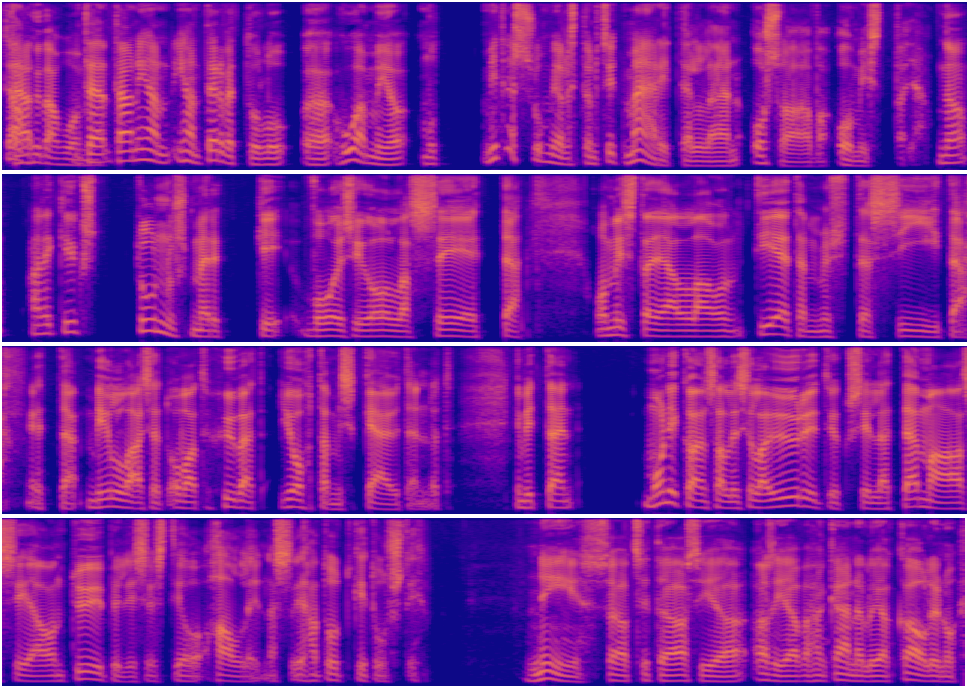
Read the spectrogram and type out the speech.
Tämä on hyvä huomio. Tämä on ihan, ihan tervetullut huomio, mutta miten sun mielestä nyt sitten määritellään osaava omistaja? No ainakin yksi tunnusmerkki voisi olla se, että omistajalla on tietämystä siitä, että millaiset ovat hyvät johtamiskäytännöt. Nimittäin monikansallisilla yrityksillä tämä asia on tyypillisesti jo hallinnassa ihan tutkitusti. Niin, sä oot sitä asiaa, asiaa vähän käännellyt ja kaulinut.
